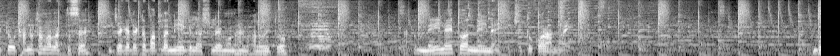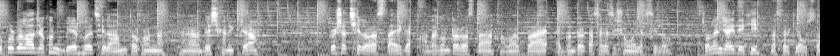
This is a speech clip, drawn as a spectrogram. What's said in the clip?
একটু ঠান্ডা ঠান্ডা লাগতেছে। জ্যাকেট একটা পাতলা নিয়ে গেলে আসলে মনে হয় ভালো হইতো। এখন নেই নাই তো আর নেই নাই, কিছু তো করার নাই। দুপুরবেলা যখন বের হয়েছিলাম, তখন বেশ খানিকটা প্রেশার ছিল রাস্তায়। আধা ঘণ্টার রাস্তা আমার প্রায় এক ঘণ্টার কাছাকাছি সময় লাগছিল। চলেন যাই দেখি রাস্তার কি অবস্থা।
